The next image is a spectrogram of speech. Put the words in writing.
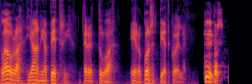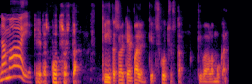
Laura, Jaani ja Petri, tervetuloa Eero konserttietkoille. Kiitos. No moi! Kiitos kutsusta. Kiitos oikein paljon. Kiitos kutsusta. Kiva olla mukana.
